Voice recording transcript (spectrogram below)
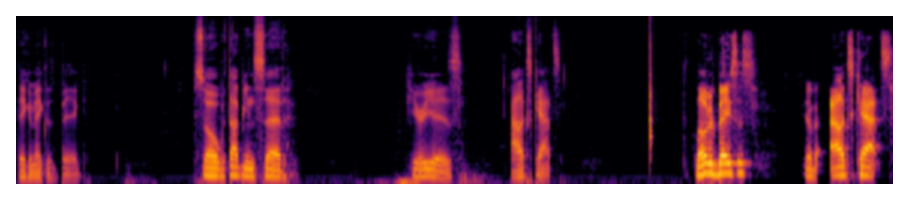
they can make this big. So with that being said here he is alex katz. Loaded bases. You have alex katz.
